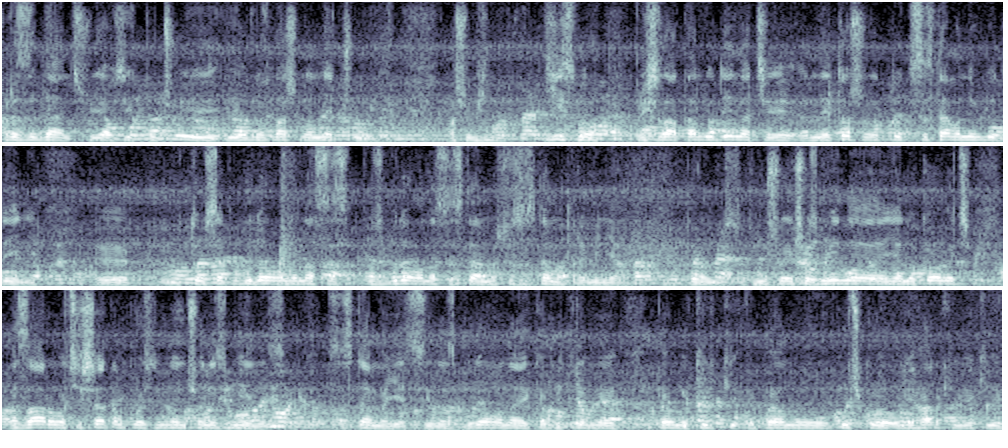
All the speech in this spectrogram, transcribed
президент, що я всіх почую і однозначно не чую. А щоб дійсно прийшла та людина, чи не то, що тут система не в людині, е, то все побудовано на збудована система, всю систему треба міняти повністю. Тому що якщо зміни Янукович, Азарова чи ще там когось, воно нічого не зміниться. Система є ціла збудована, яка підтримує певну кількість певну кучку олігархів, які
